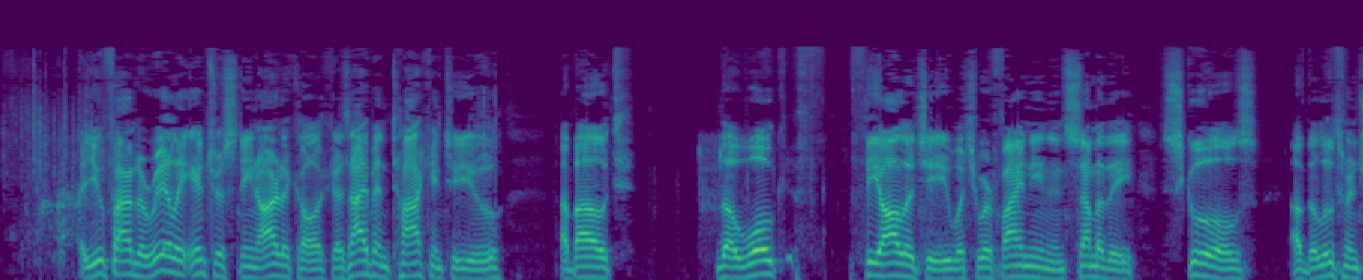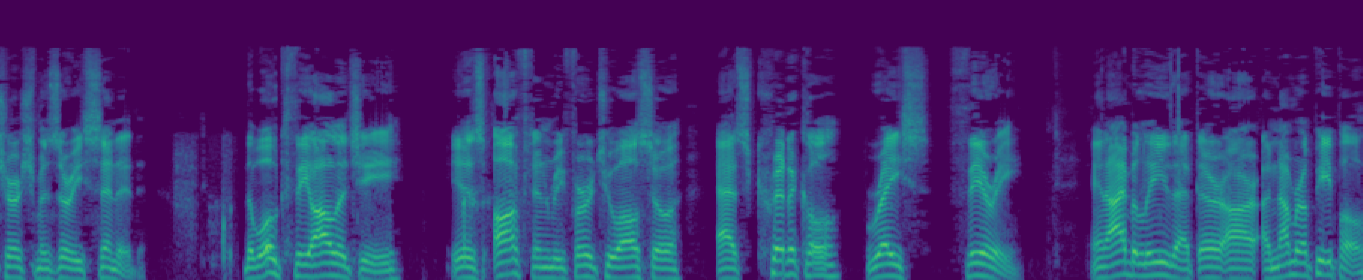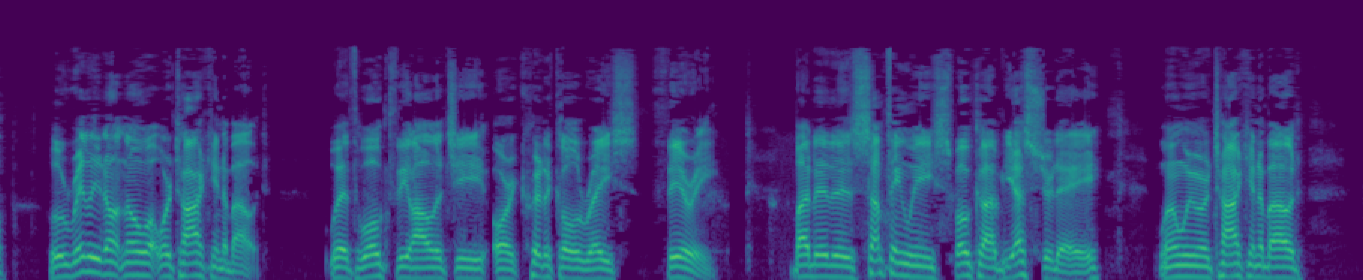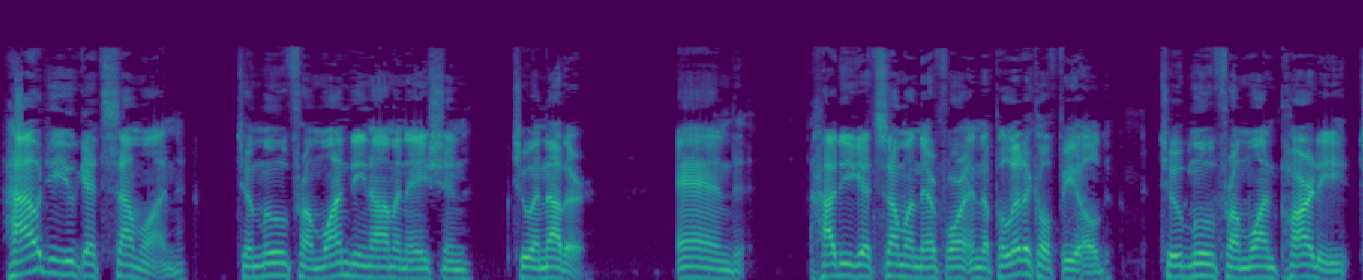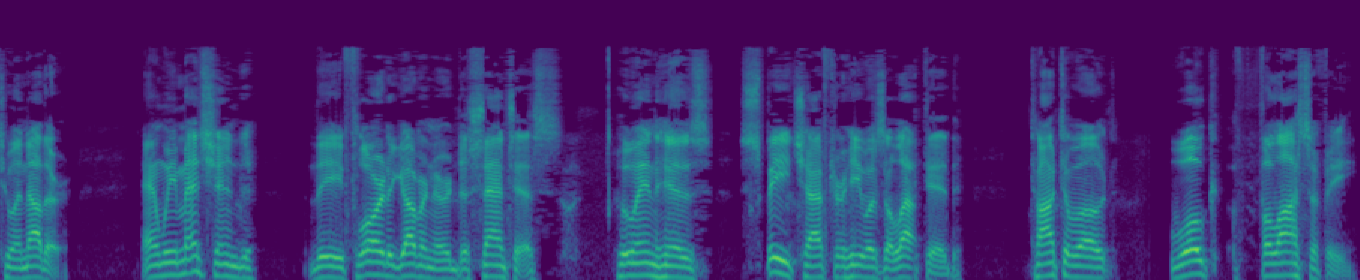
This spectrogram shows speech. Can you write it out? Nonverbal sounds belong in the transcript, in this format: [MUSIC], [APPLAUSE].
Uh, you found a really interesting article because I've been talking to you about the woke theology, which we're finding in some of the schools of the Lutheran Church Missouri Synod. The woke theology is often referred to also as critical race theory. And I believe that there are a number of people who really don't know what we're talking about with woke theology or critical race theory. But it is something we spoke of yesterday when we were talking about how do you get someone to move from one denomination to another? And how do you get someone, therefore, in the political field to move from one party to another? And we mentioned the Florida governor, DeSantis, who in his speech after he was elected talked about woke philosophy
